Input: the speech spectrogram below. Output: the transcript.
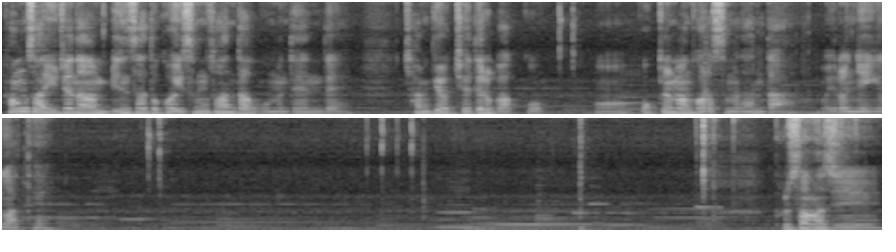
형사 유죄 나오면 민사도 거의 승소한다고 보면 되는데 참교육 제대로 받고 어, 꽃길만 걸었으면 한다. 뭐 이런 얘기 같아. 불쌍하지.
